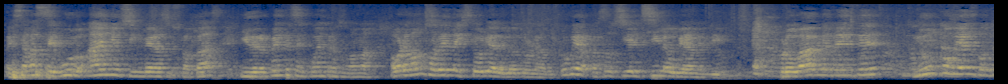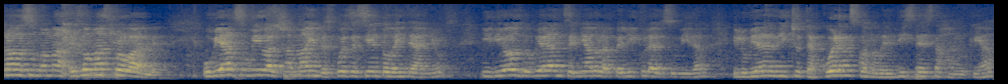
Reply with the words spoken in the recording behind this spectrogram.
estaba seguro, años sin ver a sus papás, y de repente se encuentra a su mamá. Ahora vamos a ver la historia del otro lado. ¿Qué hubiera pasado si él sí la hubiera vendido? Probablemente nunca hubiera encontrado a su mamá, es lo más probable. Hubiera subido al Shamaim después de 120 años y Dios le hubiera enseñado la película de su vida y le hubiera dicho, ¿te acuerdas cuando vendiste esta Hanukkah,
